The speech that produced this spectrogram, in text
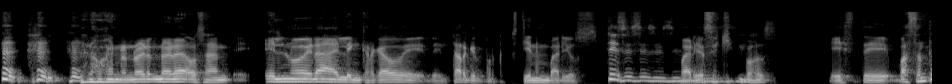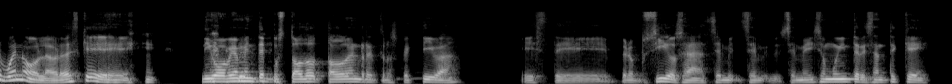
pero bueno, no era, no era, o sea, él no era el encargado de- del target porque pues tienen varios, Sí, sí, sí, sí, varios equipos. Este, bastante bueno, la verdad es que, digo, obviamente, pues todo, todo en retrospectiva. Este, pero pues sí, o sea, se me, se, se me hizo muy interesante que,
